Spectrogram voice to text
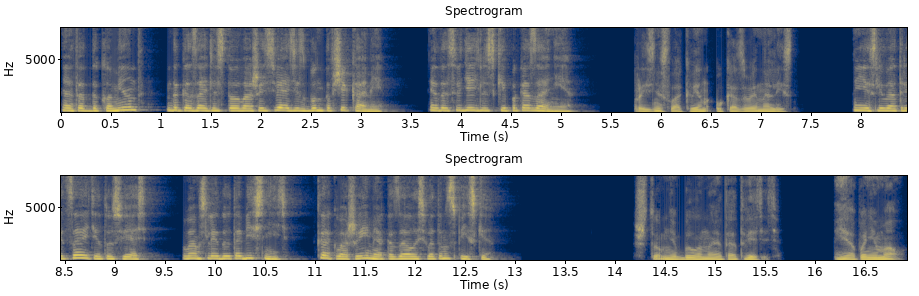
«Этот документ – доказательство вашей связи с бунтовщиками. Это свидетельские показания», – произнесла Квен, указывая на лист. «Если вы отрицаете эту связь, вам следует объяснить, как ваше имя оказалось в этом списке». Что мне было на это ответить? Я понимал,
